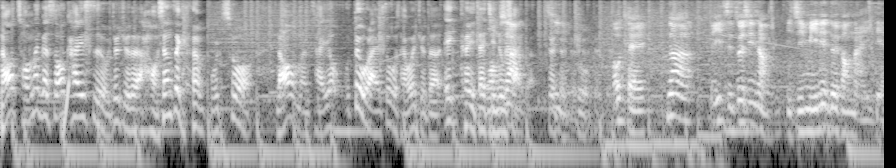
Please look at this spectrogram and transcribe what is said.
然后从那个时候开始，我就觉得好像这个人不错，然后我们才又对我来说，我才会觉得哎、可以再进入下一个，对对对对对对。OK，那彼此最欣赏以及迷恋对方哪一点？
